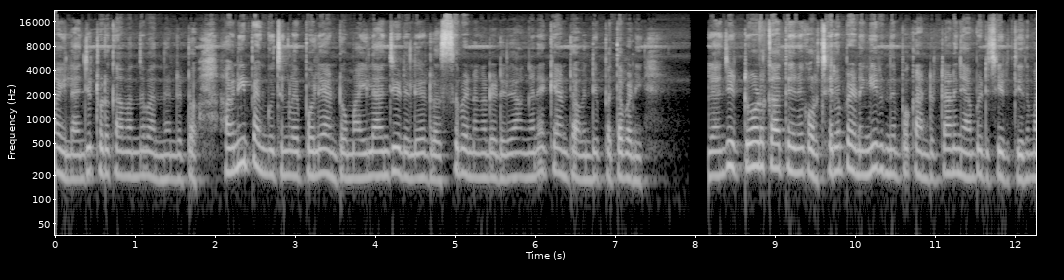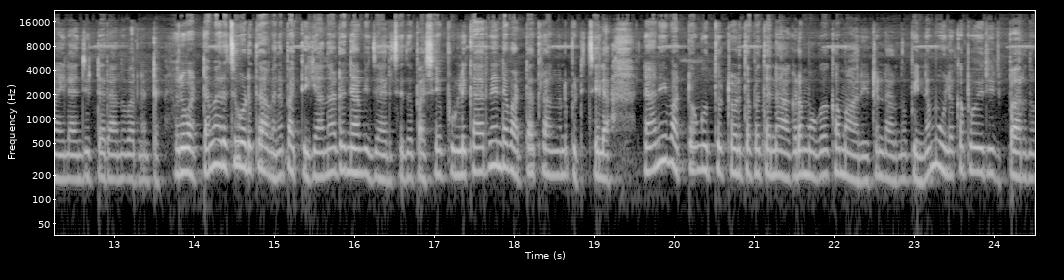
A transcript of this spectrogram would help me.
മൈലാഞ്ചി ഇട്ട് കൊടുക്കാൻ വന്ന് വന്നിട്ടുണ്ട് കേട്ടോ അവൻ ഈ പെങ്കുച്ചുങ്ങളെ പോലെയാണ് കേട്ടോ മൈലാഞ്ചി ഇടൽ ഡ്രസ്സ് പെണ്ണുങ്ങളുടെ ഇടൽ അങ്ങനെയൊക്കെയാണ് കേട്ടോ അവന്റെ ഇപ്പോഴത്തെ പണി. മൈലാഞ്ചി ഇട്ട് കൊടുക്കാത്തതിന് കുറച്ച് നേരം പിണങ്ങി ഇരുന്നപ്പോൾ കണ്ടിട്ടാണ് ഞാൻ പിടിച്ചിരുത്തിയത് മൈലാഞ്ചി ഇട്ടരാന്ന് പറഞ്ഞിട്ട്. ഒരു വട്ടം വരച്ച് കൊടുത്ത് അവനെ പറ്റിക്കാന്നായിട്ട് ഞാൻ വിചാരിച്ചത്. പക്ഷേ പുള്ളിക്കാരനെ എന്റെ വട്ടം അത്ര അങ്ങനെ പിടിച്ചില്ല. ഞാൻ ഈ വട്ടവും കുത്തിട്ട് കൊടുത്തപ്പോൾ തന്നെ ആകടെ മുഖമൊക്കെ മാറിയിട്ടുണ്ടായിരുന്നു. പിന്നെ മൂലൊക്കെ പോയി ഒരു ഇരിപ്പായിരുന്നു.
